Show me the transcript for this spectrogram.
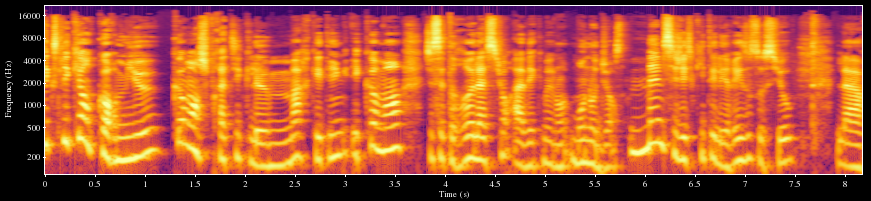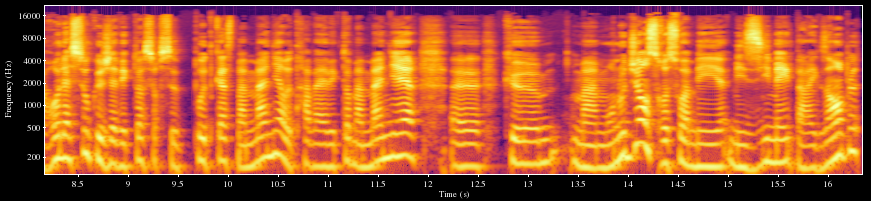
t'expliquer encore mieux comment je pratique le marketing et comment j'ai cette relation avec mon, mon audience. Même si j'ai quitté les réseaux sociaux, la relation que j'ai avec toi sur ce podcast, ma manière de travailler avec toi, ma manière euh, que ma, mon audience reçoit mes, mes emails par exemple,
